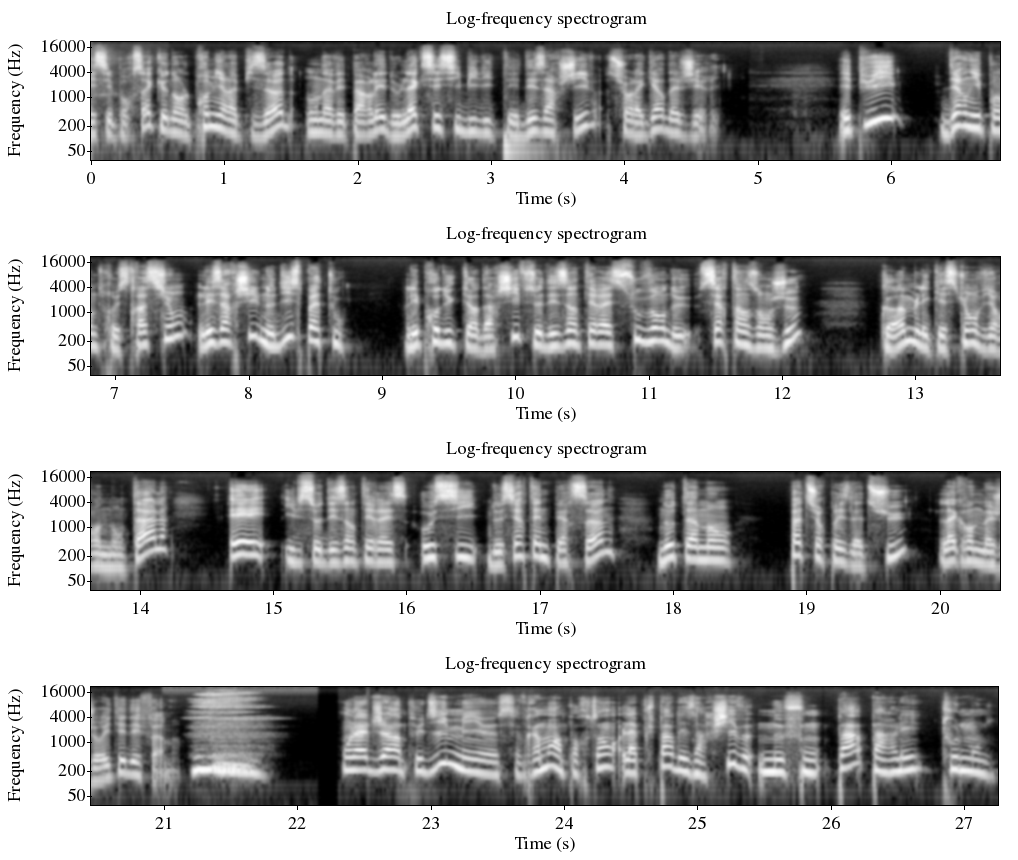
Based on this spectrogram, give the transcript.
Et c'est pour ça que dans le premier épisode, on avait parlé de l'accessibilité des archives sur la guerre d'Algérie. Et puis, dernier point de frustration, les archives ne disent pas tout. Les producteurs d'archives se désintéressent souvent de certains enjeux, comme les questions environnementales, et ils se désintéressent aussi de certaines personnes, notamment, pas de surprise là-dessus, la grande majorité des femmes. On l'a déjà un peu dit, mais euh, c'est vraiment important, la plupart des archives ne font pas parler tout le monde.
